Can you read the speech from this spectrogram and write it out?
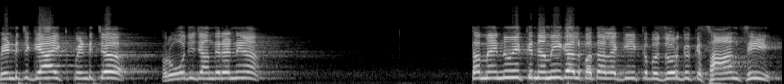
ਪਿੰਡ 'ਚ ਗਿਆ, ਇੱਕ ਪਿੰਡ 'ਚ ਰੋਜ਼ ਜਾਂਦੇ ਰਹਿੰਦੇ ਆ ਤਾਂ ਮੈਨੂੰ ਇੱਕ ਨਵੀਂ ਗੱਲ ਪਤਾ ਲੱਗੀ, ਇੱਕ ਬਜ਼ੁਰਗ ਕਿਸਾਨ ਸੀ।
